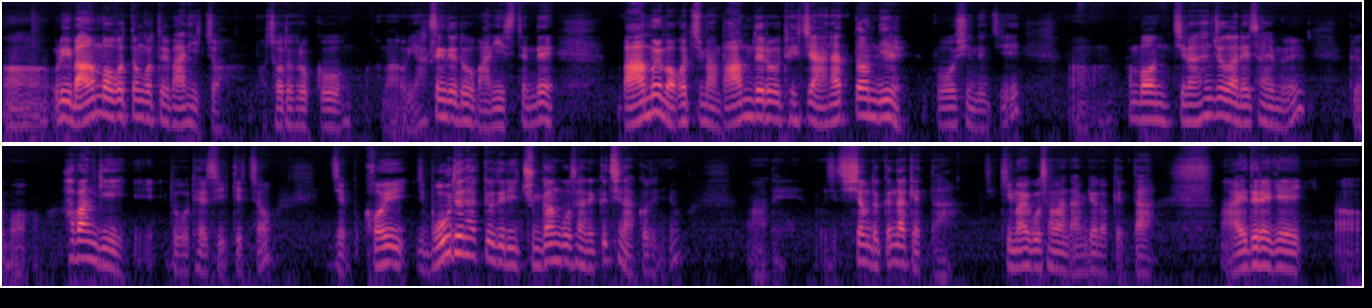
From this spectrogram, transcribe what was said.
어, 우리 마음 먹었던 것들 많이 있죠. 뭐 저도 그렇고 아마 우리 학생들도 많이 있을 텐데 마음을 먹었지만 마음대로 되지 않았던 일 무엇이 있는지 어, 한번 지난 한 주간의 삶을 그 뭐 하반기도 될 수 있겠죠. 이제 거의 이제 모든 학교들이 중간고사는 끝이 났거든요. 아, 네. 이제 시험도 끝났겠다. 기말고사만 남겨놓겠다. 아이들에게 어,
